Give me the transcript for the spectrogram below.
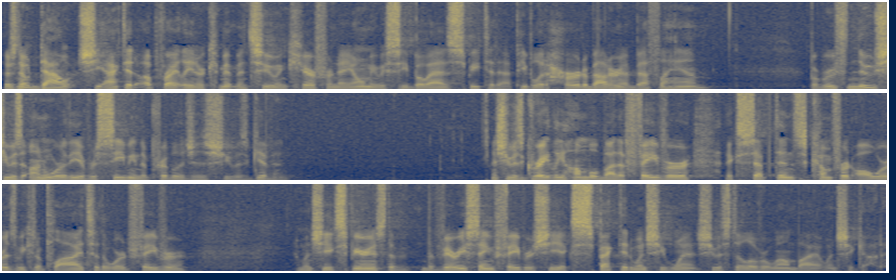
There's no doubt she acted uprightly in her commitment to and care for Naomi. We see Boaz speak to that. People had heard about her in Bethlehem. But Ruth knew she was unworthy of receiving the privileges she was given. And she was greatly humbled by the favor, acceptance, comfort, all words we could apply to the word favor. And when she experienced the, the very same favor she expected when she went, she was still overwhelmed by it when she got it.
